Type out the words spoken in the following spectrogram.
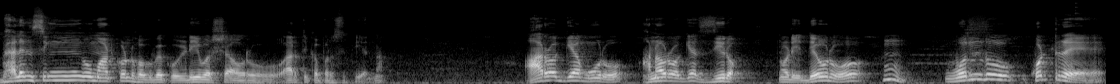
ಬ್ಯಾಲೆನ್ಸಿಂಗು ಮಾಡ್ಕೊಂಡು ಹೋಗಬೇಕು ಇಡೀ ವರ್ಷ ಅವರು ಆರ್ಥಿಕ ಪರಿಸ್ಥಿತಿಯನ್ನು. ಆರೋಗ್ಯ ಮೂರು ಅನಾರೋಗ್ಯ ಝೀರೋ. ನೋಡಿ ದೇವರು ಒಂದು ಕೊಟ್ಟರೆ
